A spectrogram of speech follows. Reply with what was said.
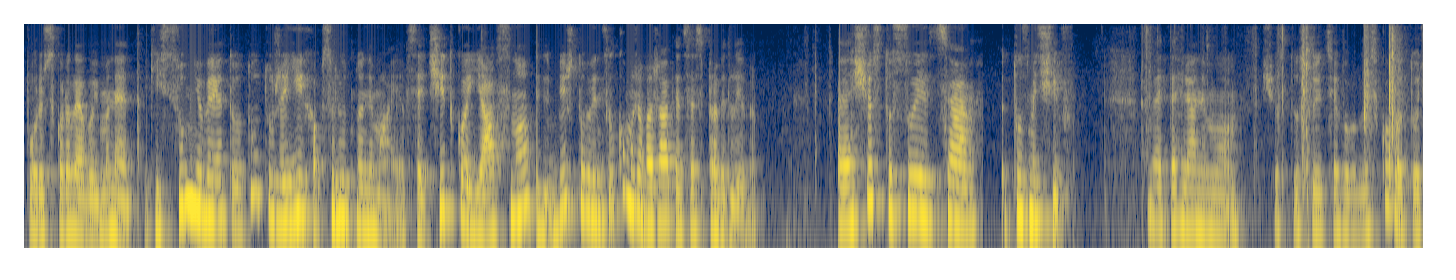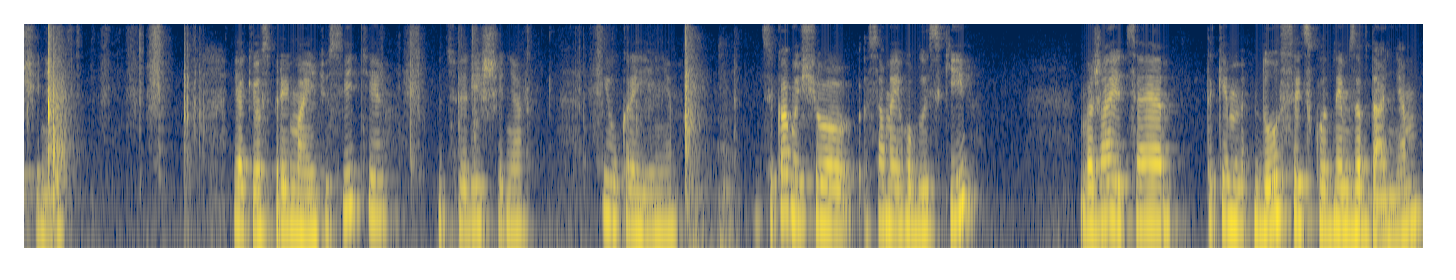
поруч з королевою монет якісь сумніви, то тут уже їх абсолютно немає. Все чітко, ясно. Більш того, він цілком може вважати це справедливим. Е, Що стосується туз мечів, давайте глянемо, що стосується його близького оточення, як його сприймають у світі це рішення і Україні. Цікаво, що саме його близькі вважають це таким досить складним завданням.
